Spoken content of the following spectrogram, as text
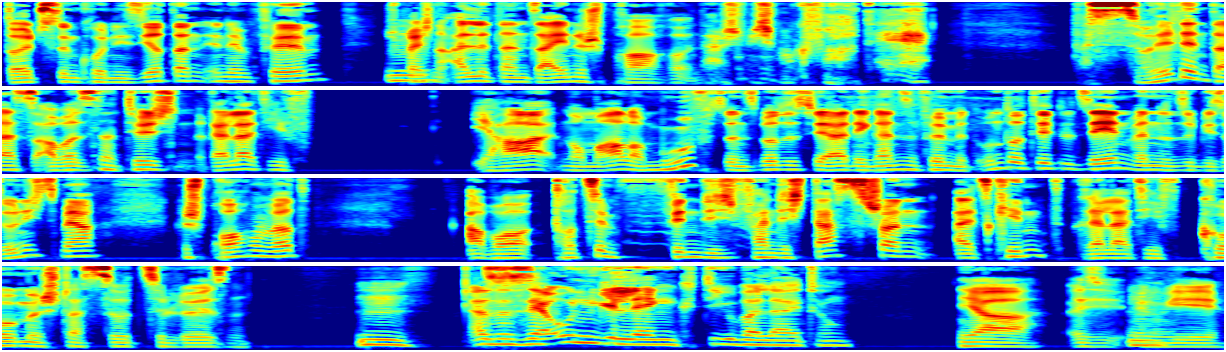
Deutsch synchronisiert dann in dem Film, sprechen mhm. alle dann seine Sprache und da habe ich mich mal gefragt, hä, was soll denn das? Aber es ist natürlich relativ ja, normaler Move, sonst würdest du ja den ganzen Film mit Untertitel sehen, wenn dann sowieso nichts mehr gesprochen wird. Aber trotzdem finde ich, fand ich das schon als Kind relativ komisch, das so zu lösen. Hm. Also sehr ungelenk, die Überleitung. Ja, ich, hm. irgendwie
